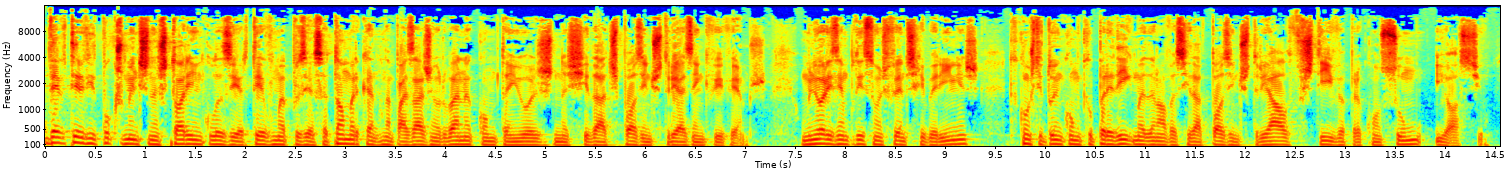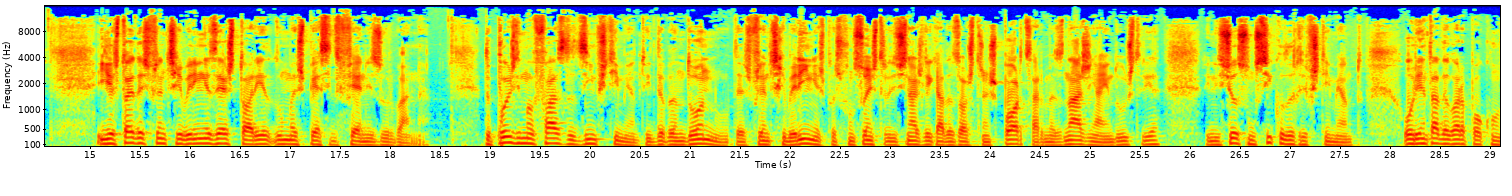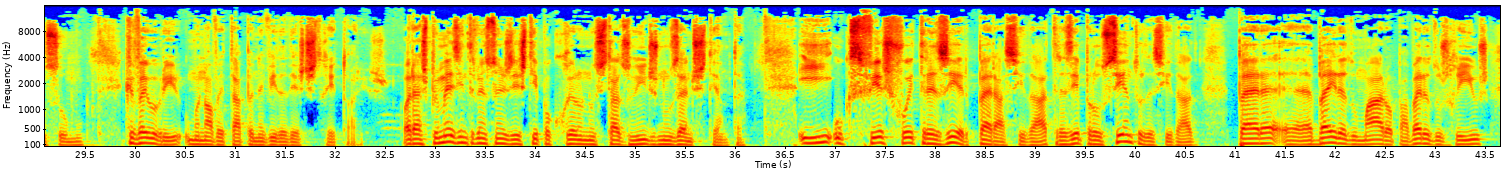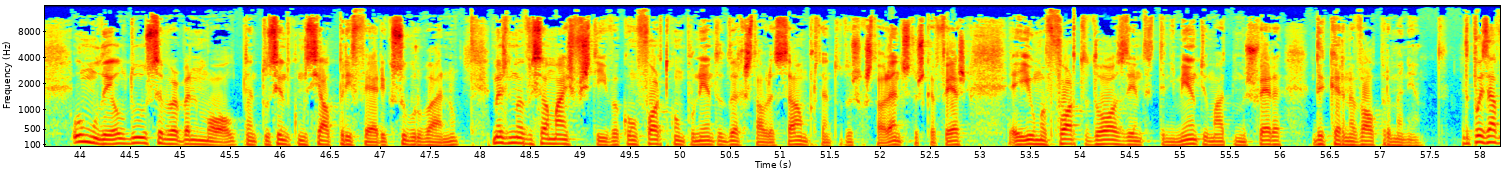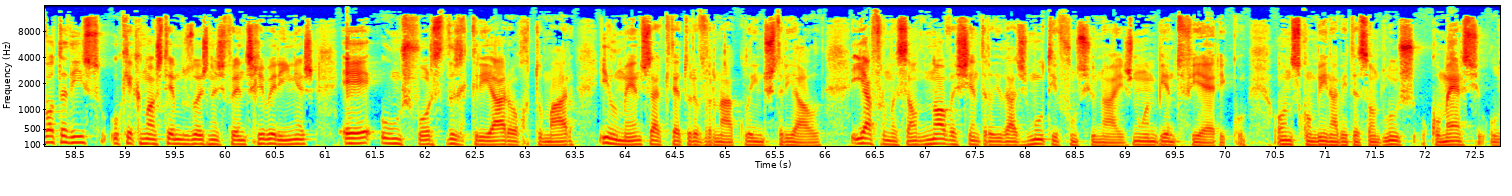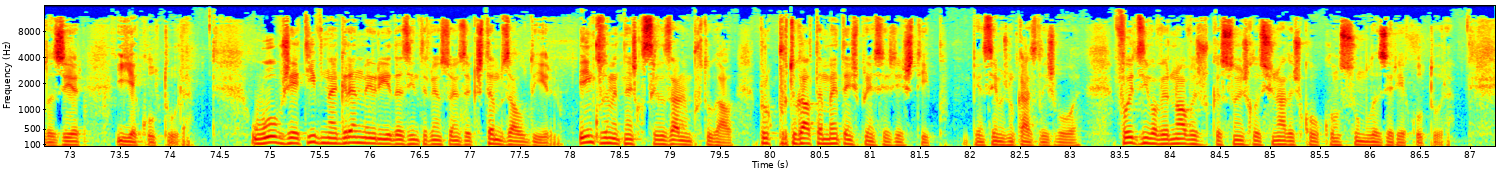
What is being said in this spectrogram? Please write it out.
Deve ter havido poucos momentos na história em que o lazer teve uma presença tão marcante na paisagem urbana como tem hoje nas cidades pós-industriais em que vivemos. O melhor exemplo disso são as frentes ribeirinhas, que constituem como que o paradigma da nova cidade pós-industrial, festiva para consumo e ócio. E a história das frentes ribeirinhas é a história de uma espécie de fénix urbana. Depois de uma fase de desinvestimento e de abandono das frentes ribeirinhas pelas funções tradicionais ligadas aos transportes, à armazenagem, à indústria, iniciou-se um ciclo de revestimento, orientado agora para o consumo, que veio abrir uma nova etapa na vida destes territórios. Ora, as primeiras intervenções deste tipo ocorreram nos Estados Unidos nos anos 70. E o que se fez foi trazer para a cidade, trazer para o centro da cidade, para eh, a beira do mar ou para a beira dos rios, o modelo do Suburban Mall, portanto, do centro comercial periférico, suburbano, mas numa versão mais festiva, com forte componente da restauração, portanto, dos restaurantes, dos cafés, e uma forte dose de entretenimento e uma atmosfera de carnaval permanente. Depois, à volta disso, o que é que nós temos hoje nas frentes ribeirinhas é um esforço de recriar ou retomar elementos da arquitetura vernácula industrial e a formação de novas centralidades multifuncionais num ambiente fiérico, onde se combina a habitação de luxo, o comércio, o lazer e a cultura. O objetivo, na grande maioria das intervenções a que estamos a aludir, inclusive nas que se realizaram em Portugal, porque Portugal também tem experiências deste tipo, pensemos no caso de Lisboa, foi desenvolver novas vocações relacionadas com o consumo, lazer e a cultura.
